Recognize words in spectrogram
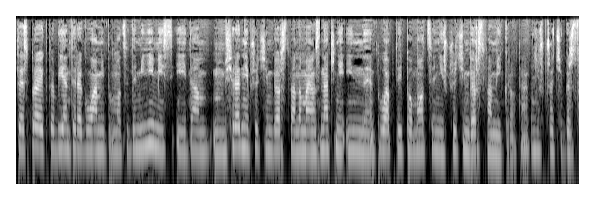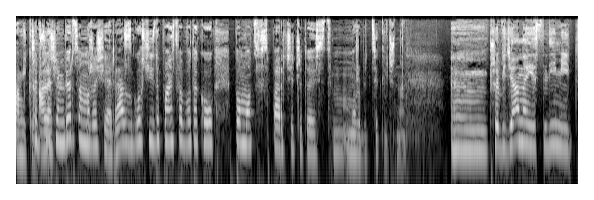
to jest projekt objęty regułami pomocy de minimis i tam mm, średnie przedsiębiorstwa no, mają znacznie inny pułap tej pomocy niż przedsiębiorstwa mikro. Tak? Niż przedsiębiorstwa mikro. Czy Ale przedsiębiorca może się raz zgłosić do Państwa po taką pomoc, wsparcie, czy to jest, może być cykliczne? Przewidziany jest limit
